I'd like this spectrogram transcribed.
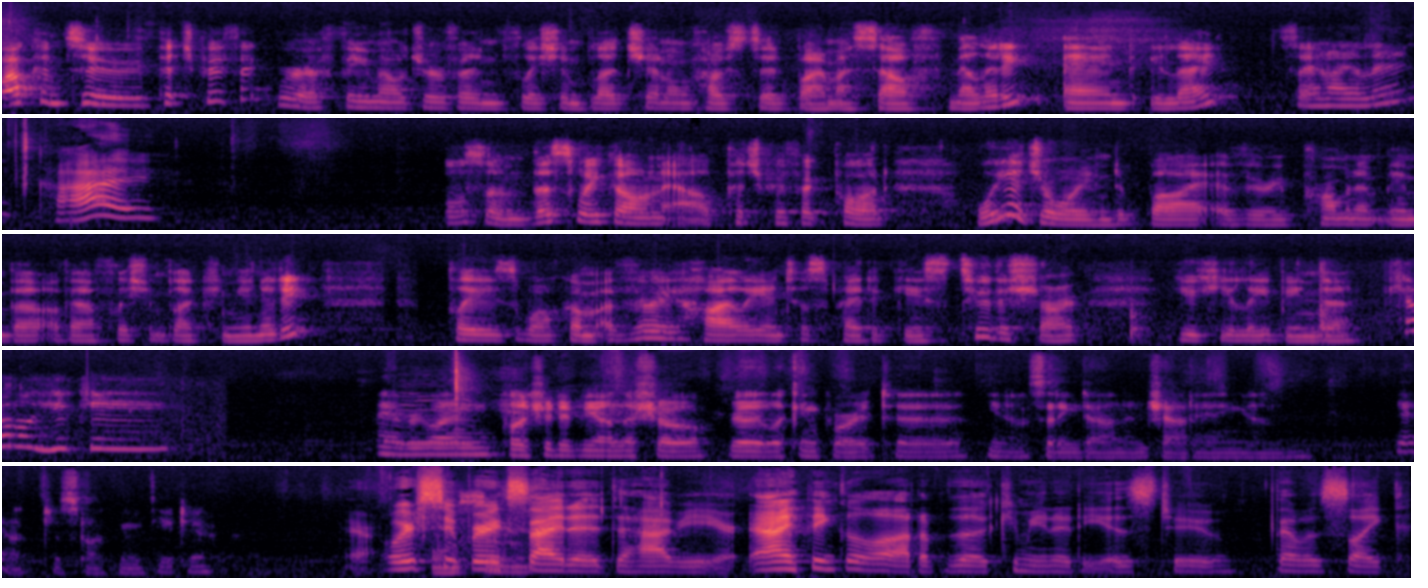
Welcome to Pitch Perfect. We're a female driven flesh and blood channel hosted by myself, Melody, and Elaine. Say hi, Elaine. Hi. Awesome. This week on our Pitch Perfect pod, we are joined by a very prominent member of our flesh and blood community. Please welcome a very highly anticipated guest to the show, Yuki Lee Bender. Kia ora, Yuki. Hey everyone, pleasure to be on the show. Really looking forward to you know sitting down and chatting and yeah, just talking with you too. Yeah, we're super Awesome. excited to have you here. And I think a lot of the community is too. That was like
